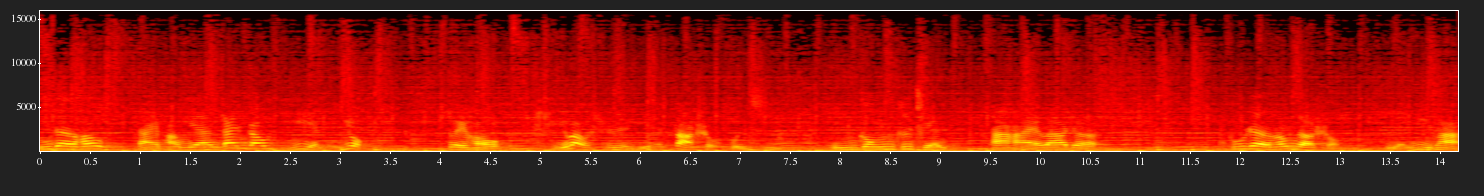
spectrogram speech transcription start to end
朱振亨。在旁边干着急也没用，最后徐老师也撒手归西。临终之前，他还拉着朱振亨的手，勉励他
